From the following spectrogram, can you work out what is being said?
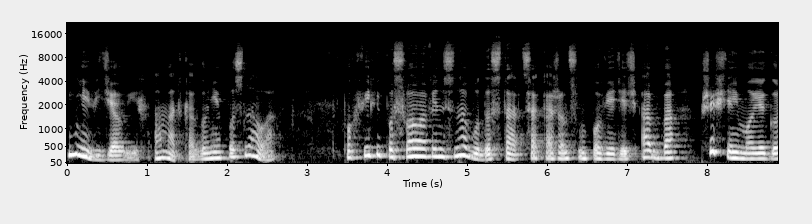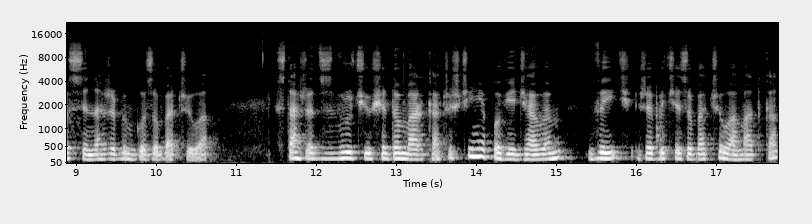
I nie widział ich, a matka go nie poznała. Po chwili posłała więc znowu do starca, każąc mu powiedzieć: Abba, przyślij mojego syna, żebym go zobaczyła. Starzec zwrócił się do Marka: Czyż ci nie powiedziałem, wyjdź, żeby cię zobaczyła matka?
